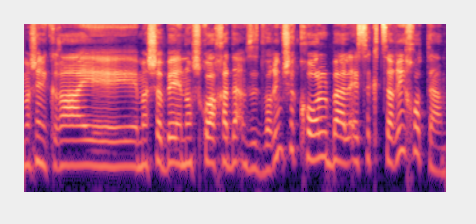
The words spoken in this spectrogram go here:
מה שנקרא אה, משאבי אנוש כוח אדם, זה דברים שכל בעל עסק צריך אותם.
